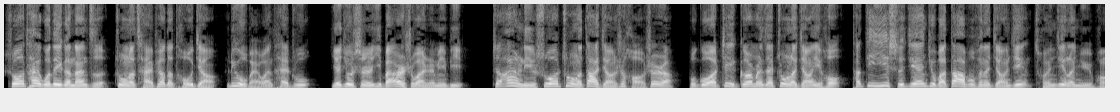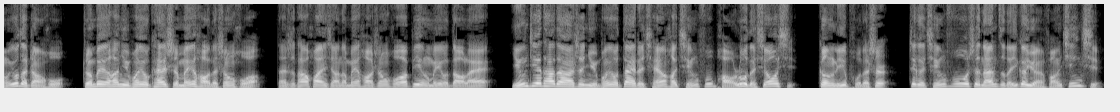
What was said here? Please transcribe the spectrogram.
说泰国的一个男子中了彩票的头奖六百万泰铢，也就是一百二十万人民币。这按理说中了大奖是好事啊，不过这哥们在中了奖以后，他第一时间就把大部分的奖金存进了女朋友的账户，准备和女朋友开始美好的生活。但是他幻想的美好生活并没有到来，迎接他的是女朋友带着钱和情夫跑路的消息。更离谱的是，这个情夫是男子的一个远房亲戚。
